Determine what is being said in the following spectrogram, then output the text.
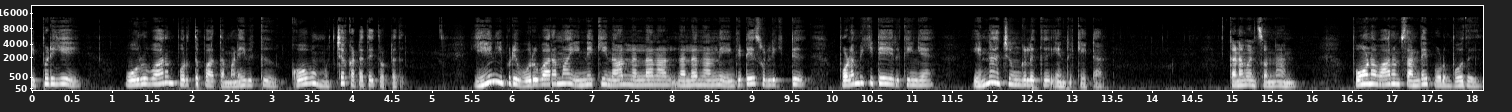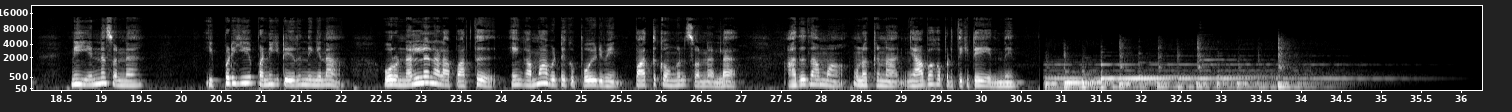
இப்படியே ஒரு வாரம் பொறுத்து பார்த்த மனைவிக்கு கோபம் உச்சக்கட்டத்தை தொட்டது. ஏன் இப்படி ஒரு வாரமாக இன்னைக்கு நாள் நல்ல நாள் நல்ல நாள்னு என்கிட்டே சொல்லிக்கிட்டு புலம்பிக்கிட்டே இருக்கீங்க? என்னாச்சு உங்களுக்கு? என்று கேட்டாள். கணவன் சொன்னான் போன வாரம் சண்டை போடும்போது நீ என்ன சொன்ன? இப்படியே பண்ணிக்கிட்டு இருந்தீங்கன்னா ஒரு நல்ல நாளாக பார்த்து எங்கள் அம்மா வீட்டுக்கு போயிடுவேன் பார்த்துக்கோங்கன்னு சொன்னல அதுதாம்மா உனக்கு நான் ஞாபகப்படுத்திக்கிட்டே இருந்தேன்.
